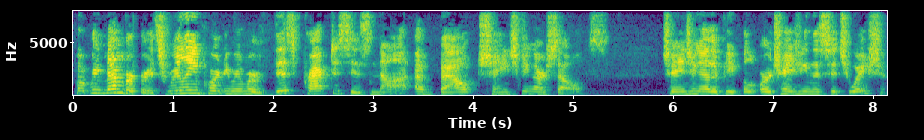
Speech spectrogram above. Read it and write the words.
But remember, it's really important to remember this practice is not about changing ourselves, changing other people, or changing the situation.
